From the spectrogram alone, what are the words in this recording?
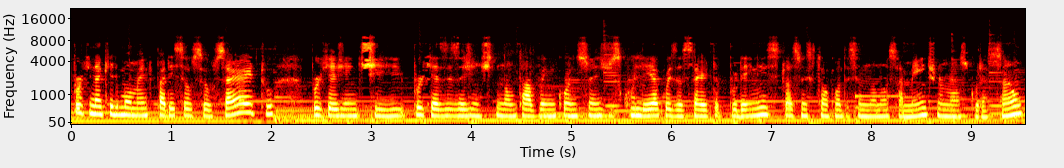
porque naquele momento pareceu ser o certo, porque a gente, porque às vezes a gente não estava em condições de escolher a coisa certa por N situações que estão acontecendo na nossa mente, no nosso coração,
